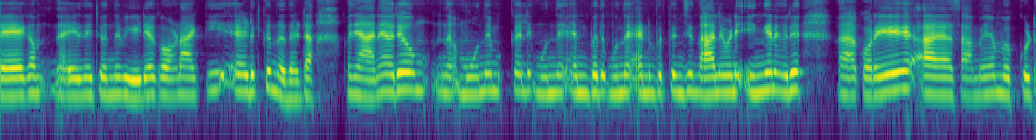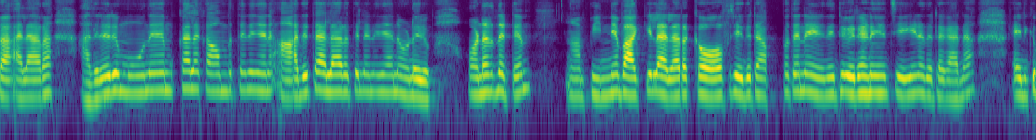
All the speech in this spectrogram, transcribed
വേഗം എഴുന്നേറ്റ് വന്ന് വീഡിയോ ഓണാക്കി എടുക്കുന്നത് കേട്ടോ. അപ്പോൾ ഞാൻ ഒരു മൂന്ന് മുക്കൽ മൂന്ന് എൺപത് മൂന്ന് എൺപത്തഞ്ച് നാല് മണി ഇങ്ങനെ ഒരു കുറേ സമയം വെക്കും കേട്ടോ അലാറം. അതിലൊരു മൂന്നേ മുക്കാലൊക്കെ ആകുമ്പോൾ തന്നെ ഞാൻ ആദ്യത്തെ അലാറത്തിൽ തന്നെ ഞാൻ ഉണരും. ഉണർന്നിട്ട് പിന്നെ ബാക്കിയുള്ള അലാറൊക്കെ ഓഫ് ചെയ്തിട്ട് അപ്പം തന്നെ എഴുന്നേറ്റ് വരികയാണ് ഞാൻ ചെയ്യണത് കേട്ടോ. കാരണം എനിക്ക്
